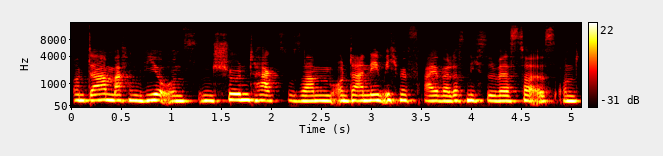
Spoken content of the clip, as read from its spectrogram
Und da machen wir uns einen schönen Tag zusammen und da nehme ich mir frei, weil das nicht Silvester ist und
